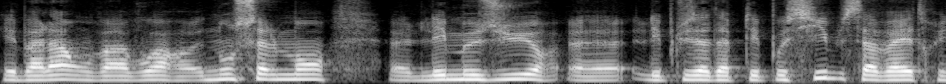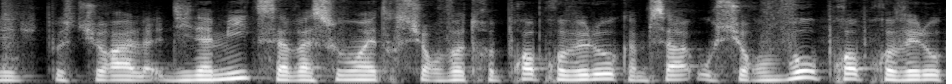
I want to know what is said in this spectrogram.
et ben là on va avoir non seulement les mesures les plus adaptées possibles, ça va être une étude posturale dynamique, ça va souvent être sur votre propre vélo comme ça ou sur vos propres vélos.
